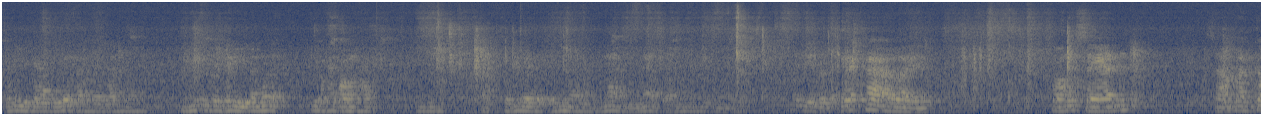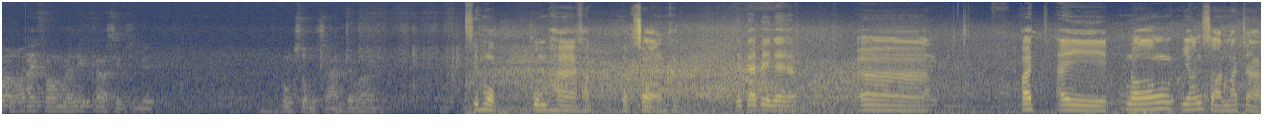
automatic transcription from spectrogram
คดียาเรื่องอะไรแล้วนนี้เป็นคดีละเมิดเรื่องฟ้องครับผมเลยจะเป็นมาหน้าหน้าสองได้ค่าอะไรสองแสนสามพันเก้าร้อยฟ้องหมายเลขเก้าสิบสิบเอ็ดคงส่งสารแต่ว่า16กุ มภาครับ 62 ครับเหตุการณ์เป็นยังไงครับเอ่อปะไอ้น้องย้อนสอนมาจาก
